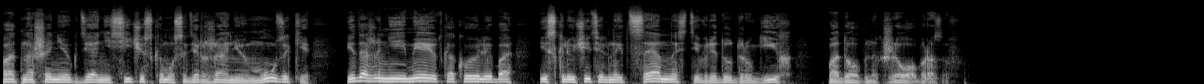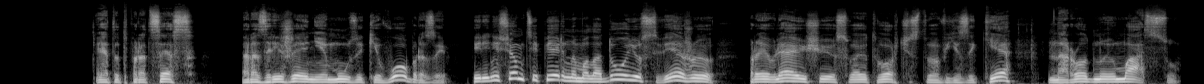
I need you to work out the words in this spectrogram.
по отношению к дионисическому содержанию музыки и даже не имеют какой-либо исключительной ценности в ряду других подобных же образов. Этот процесс — разрежение музыки в образы перенесем теперь на молодую, свежую, проявляющую свое творчество в языке, народную массу.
